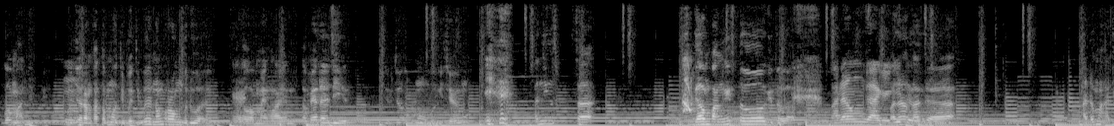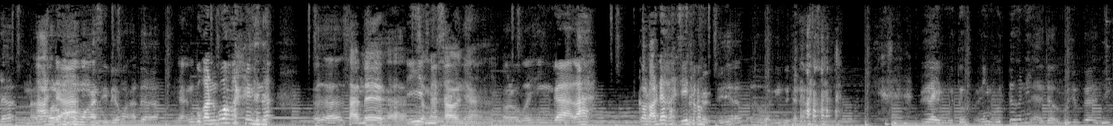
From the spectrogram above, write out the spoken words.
gua sama Adit nih. Gua Hmm. jarang ketemu tiba-tiba nongkrong berdua ya. Eh. Atau sama yang lain, tapi ada Adit. Tiba-tiba mau bagi cewek mau. anjing se gampang itu gitu loh. Padahal enggak kayak Padahal gitu. kagak. Ada mah ada. Nah, Ada. kalau mau mau ngasih dia mah ada. Nggak, bukan gua kan yang minta. Seandainya kan, Iya, misalnya. Kalau gua sih enggak lah. Kalau ada kasih dong. iya, gua bagi. Ini lagi butuh, ini butuh nih. Ya, jauh gue juga anjing.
